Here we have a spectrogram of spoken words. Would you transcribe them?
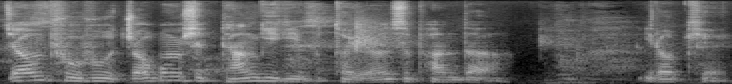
점프 후 조금씩 당기기부터 연습한다. 이렇게.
